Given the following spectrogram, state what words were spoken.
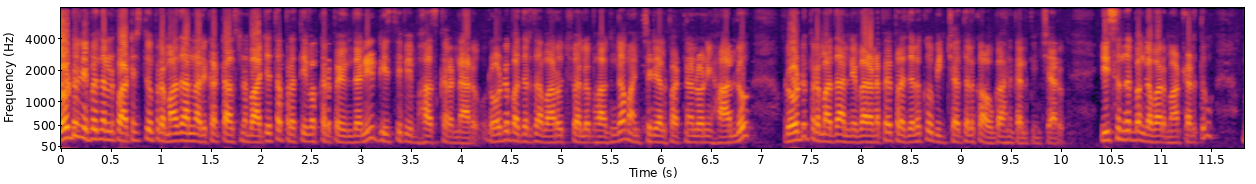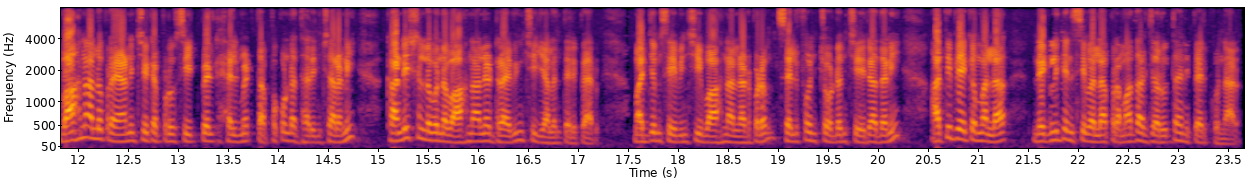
రోడ్డు నిబంధనలు పాటిస్తూ ప్రమాదాలను అరికట్టాల్సిన బాధ్యత ప్రతి ఒక్కరిపై ఉందని డీసీపీ భాస్కర్ అన్నారు. రోడ్డు భద్రతా వారోత్సవాల్లో భాగంగా మంచిర్యాల పట్టణంలోని హాల్లో రోడ్డు ప్రమాదాల నివారణపై ప్రజలకు విద్యార్థులకు అవగాహన కల్పించారు. ఈ సందర్భంగా వారు మాట్లాడుతూ వాహనాల్లో ప్రయాణించేటప్పుడు సీట్ బెల్ట్ హెల్మెట్ తప్పకుండా ధరించాలని కండిషన్లో ఉన్న వాహనాలను డ్రైవింగ్ చేయాలని తెలిపారు. మద్యం సేవించి వాహనాలు నడపడం సెల్ ఫోన్ చూడడం చేయరాదని అతివేగం వల్ల నెగ్లిజెన్సీ వల్ల ప్రమాదాలు జరుగుతాయని పేర్కొన్నారు.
